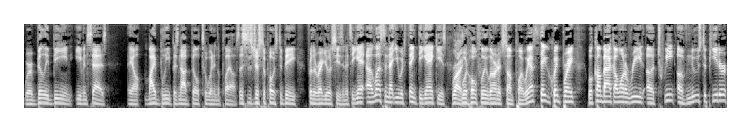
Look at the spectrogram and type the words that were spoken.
where Billy Beane even says you know, my bleep is not built to win in the playoffs. This is just supposed to be for the regular season. It's a, Yan- a lesson that you would think the Yankees Right. would hopefully learn at some point. We have to take a quick break. We'll come back. I want to read a tweet of news to Peter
